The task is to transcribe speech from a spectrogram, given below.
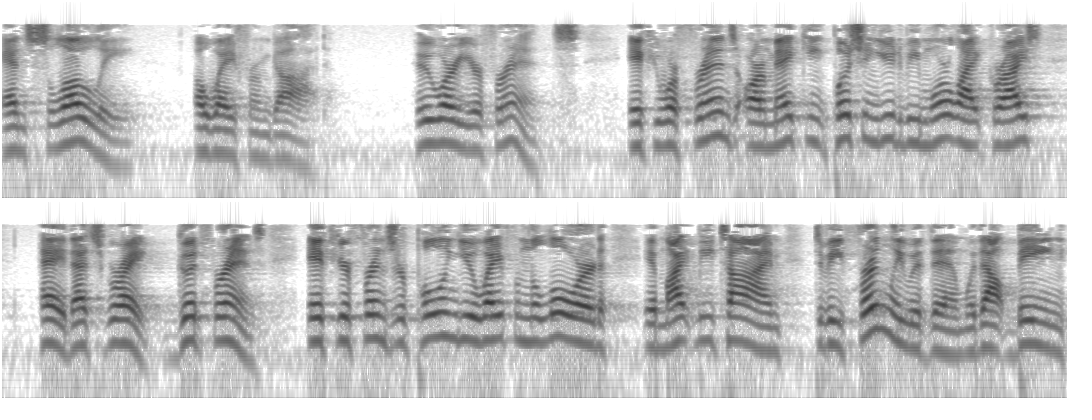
and slowly away from God. Who are your friends? If your friends are making pushing you to be more like Christ, hey, that's great. Good friends. If your friends are pulling you away from the Lord, it might be time to be friendly with them without being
